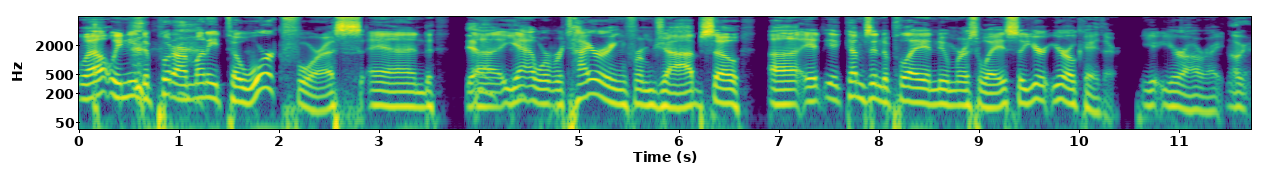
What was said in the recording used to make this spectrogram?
well, we need to put our money to work for us, and yeah, uh, yeah, we're retiring from jobs, so uh, it it comes into play in numerous ways. So you're you're okay there. You're all right. Okay.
